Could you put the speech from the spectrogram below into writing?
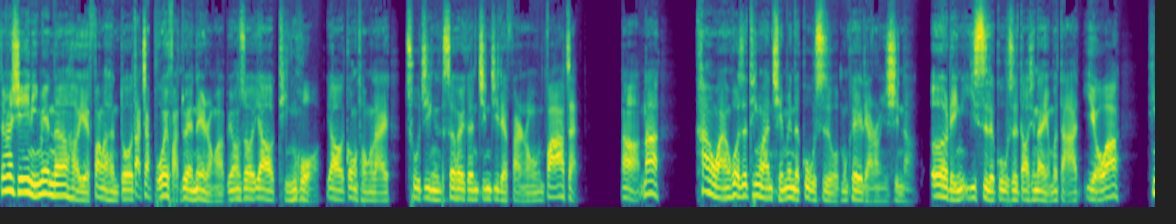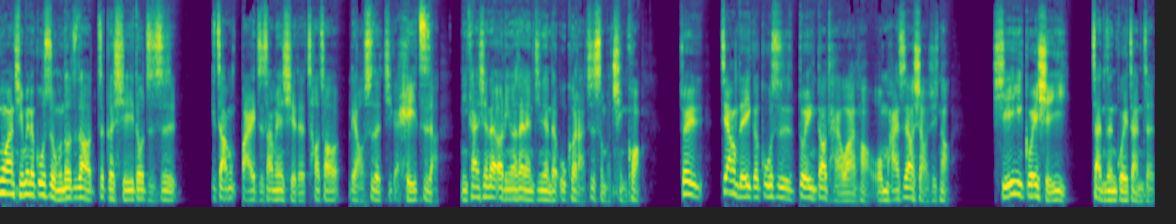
这份协议里面呢，哈也放了很多大家不会反对的内容啊，比方说要停火，要共同来促进社会跟经济的繁荣发展啊。那看完或者是听完前面的故事，我们可以了然于心啊。二零一四的故事到现在有没有答案？有啊。听完前面的故事，我们都知道这个协议都只是一张白纸上面写的草草了事的几个黑字啊。你看现在二零二三年今年的乌克兰是什么情况？所以这样的一个故事对应到台湾哈，我们还是要小心哈。协议归协议。战争归战争，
